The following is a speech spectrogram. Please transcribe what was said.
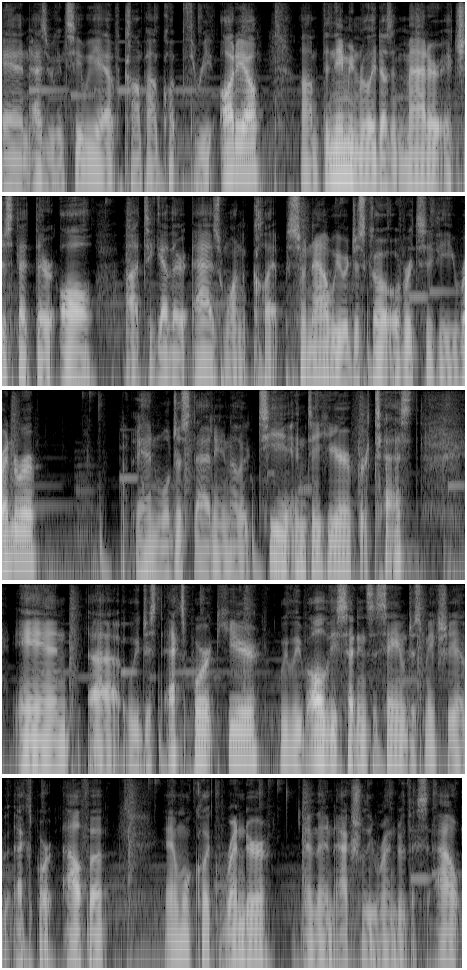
And as we can see, we have compound clip 3 audio. Um, the naming really doesn't matter. It's just that they're all uh, together as one clip. So now we would just go over to the renderer and we'll just add another T into here for test and uh, we just export here. We leave all these settings the same, just make sure you have export alpha and we'll click render and then actually render this out.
